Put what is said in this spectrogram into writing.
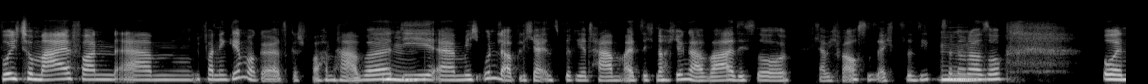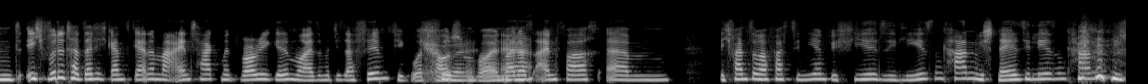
wo ich schon mal von, ähm, von den Gilmore Girls gesprochen habe, mhm. die äh, mich unglaublicher inspiriert haben, als ich noch jünger war, als ich so, ich glaube, ich war auch so 16, 17 mhm. oder so. Und ich würde tatsächlich ganz gerne mal einen Tag mit Rory Gilmore, also mit dieser Filmfigur, cool. tauschen wollen, ja. weil das einfach ähm, ich fand es immer faszinierend, wie viel sie lesen kann, wie schnell sie lesen kann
